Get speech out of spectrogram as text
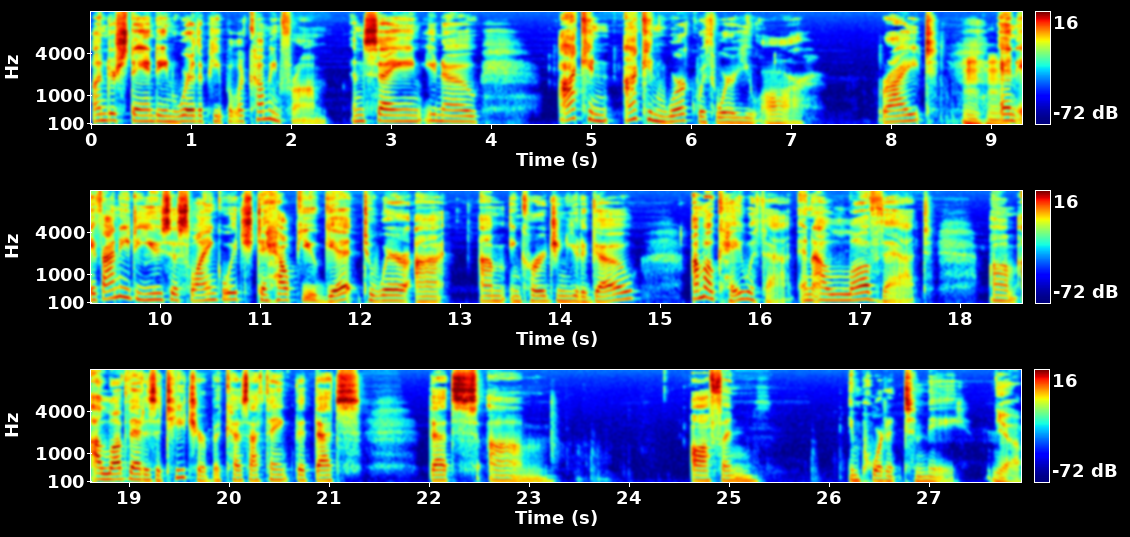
understanding where the people are coming from and saying, you know, I can I can work with where you are, right? Mm-hmm. And if I need to use this language to help you get to where I I'm encouraging you to go, I'm okay with that, and I love that. Um, I love that as a teacher because I think that that's that's um, often important to me. Yeah.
